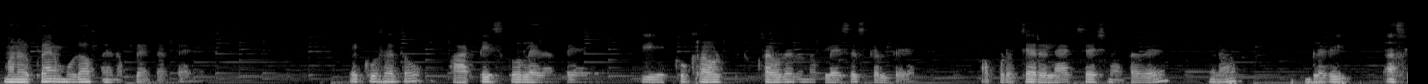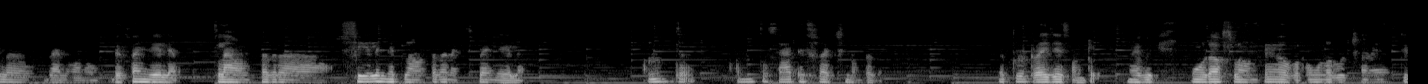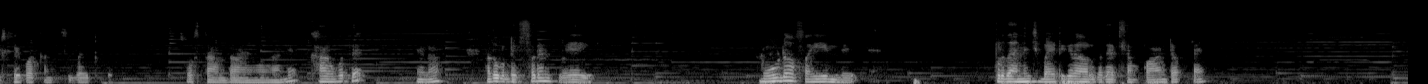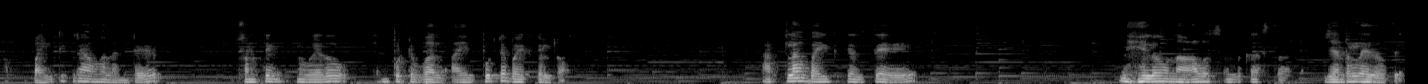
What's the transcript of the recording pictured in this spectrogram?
మనం ఎప్పుడైనా మూడ్ ఆఫ్ అయినప్పుడు ఏంటంటే ఎక్కువ శాతం పార్టీస్కో లేదంటే ఈ ఎక్కువ క్రౌడ్ క్రౌడెడ్ ఉన్న ప్లేసెస్కి వెళ్తే అప్పుడు వచ్చే రిలాక్సేషన్ ఉంటుంది యూనో బ్లడీ అసలు దాన్ని మనం డిఫైన్ చేయలేం. ఇట్లా ఉంటుందిరా ఫీలింగ్ ఇట్లా ఉంటుందని ఎక్స్ప్లెయిన్ చేయలేం. అంత అంత సాటిస్ఫాక్షన్ ఉంటుంది. ఎప్పుడు ట్రై చేసి ఉంటారు మేబీ మూడ్ ఆఫ్లో ఉంటే ఒక రూమ్లో కూర్చొని కిటికీ పక్కన నుంచి బయటకు చూస్తూ ఉంటామేమో కానీ కాకపోతే నేను అదొక డిఫరెంట్ వే మూడ్ ఆఫ్ అయ్యింది. ఇప్పుడు దాని నుంచి బయటికి రావాలి కదా at some point of time బయటికి రావాలంటే సంథింగ్ నువ్వేదో ఇన్పుట్ ఇవ్వాలి. ఆ ఇన్పుట్టే బయటకు వెళ్తాం అట్లా బయటికి వెళ్తే నీలో ఉన్న ఆలోచనలు కాస్త జనరలైజ్ అవుతాయి.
